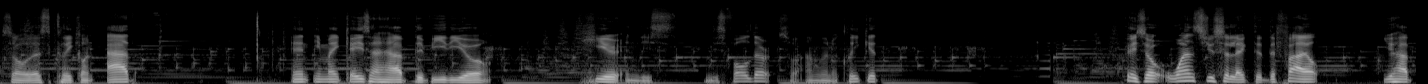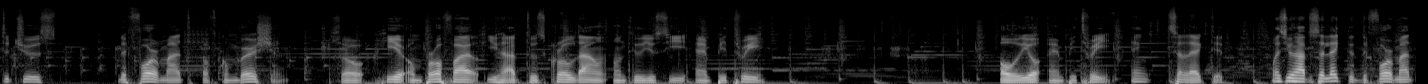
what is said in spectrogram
So let's click on add. And in my case, I have the video here in this in this folder. So I'm to click it. Okay, so once you selected the file, you have to choose the format of conversion. So here on profile, you have to scroll down until you see MP3, audio MP3 and select it. Once you have selected the format,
